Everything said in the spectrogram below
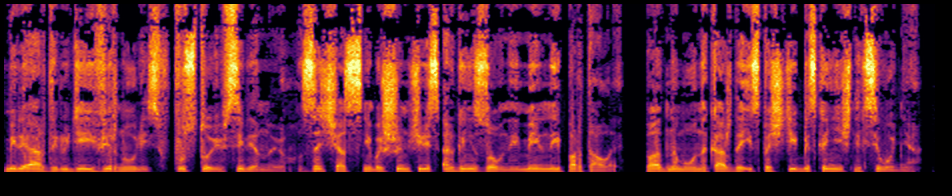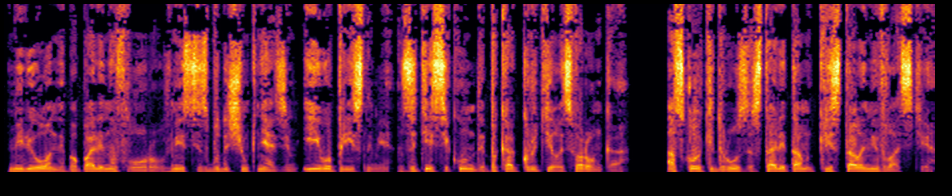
Миллиарды людей вернулись в пустую Вселенную за час с небольшим через организованные мельные порталы, по одному на каждое из почти бесконечных сегодня. Миллионы попали на Флору вместе с будущим князем и его приснами за те секунды, пока крутилась воронка. Осколки друзы стали там кристаллами власти,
